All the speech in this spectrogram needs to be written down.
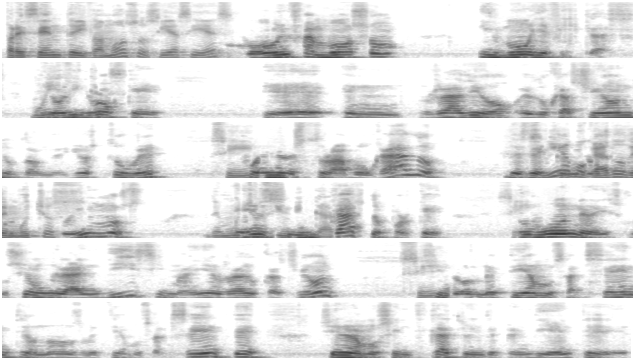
presente y famoso, sí, así es. Muy famoso y muy eficaz. yo digo que eh, en Radio Educación, donde yo estuve, fue nuestro abogado. Desde sí, abogado de muchos, de muchos sindicatos. porque hubo una discusión grandísima ahí en Radio Educación, si nos metíamos al CENTE o no nos metíamos al CENTE, si éramos sindicato independiente.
